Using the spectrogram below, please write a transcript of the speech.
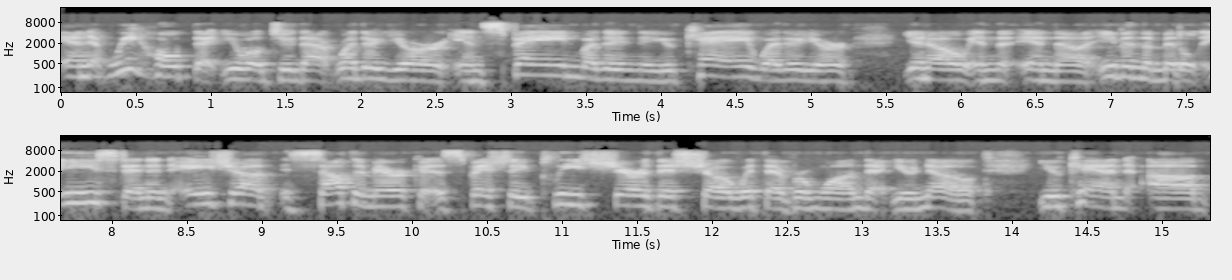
And we hope that you will do that, whether you're in Spain, whether in the UK, whether you're, you know, in the in the, even the Middle East and in Asia, South America especially. Please share this show with everyone that you know. You can uh,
